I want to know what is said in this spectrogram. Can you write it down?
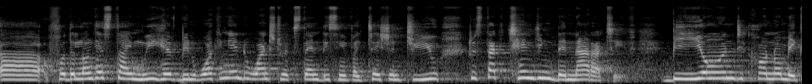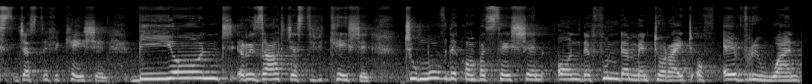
uh, for the longest time we have been working and want to extend this invitation to you to start changing the narrative beyond economics justification, beyond result justification, to move the conversation on the fundamental right of everyone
